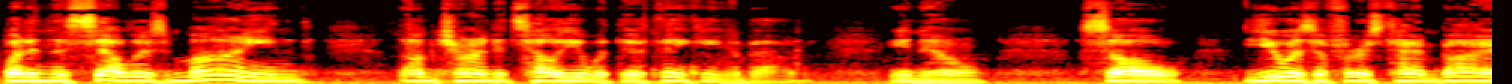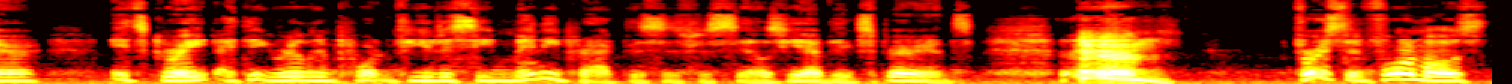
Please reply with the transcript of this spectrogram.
But in the seller's mind, I'm trying to tell you what they're thinking about, you know. So you as a first-time buyer, it's great. I think really important for you to see many practices for sales. You have the experience. First and foremost,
